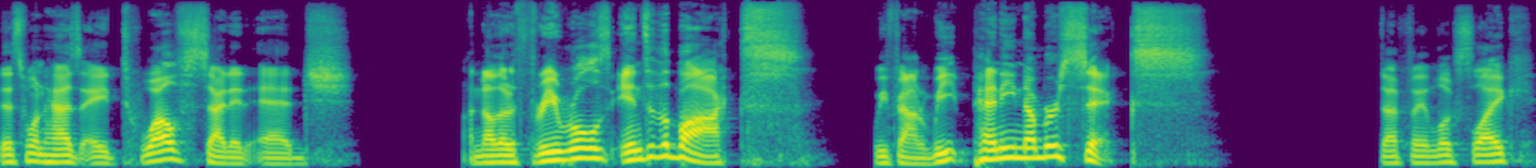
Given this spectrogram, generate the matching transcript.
This one has a 12 sided edge. Another three rolls into the box. we found wheat penny number six. Definitely looks like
